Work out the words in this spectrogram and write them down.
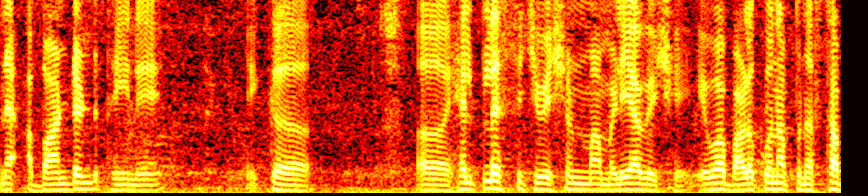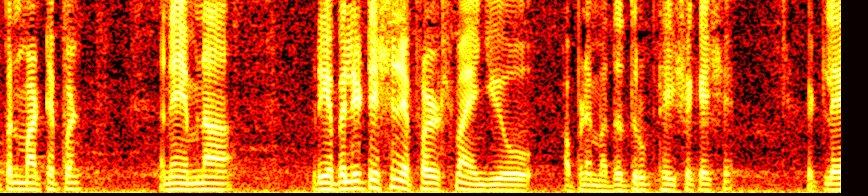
ને અબાન્ડન્ડ થઈને એક હેલ્પલેસ સિચ્યુએશનમાં મળી આવે છે, એવા બાળકોના પુનઃસ્થાપન માટે પણ અને એમના રિહેબિલિટેશન એફર્ટ્સમાં એનજીઓ આપણે મદદરૂપ થઈ શકે છે. એટલે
